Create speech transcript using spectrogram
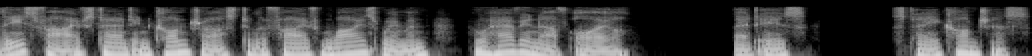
These five stand in contrast to the five wise women who have enough oil, that is, stay conscious.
